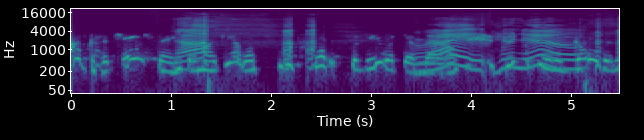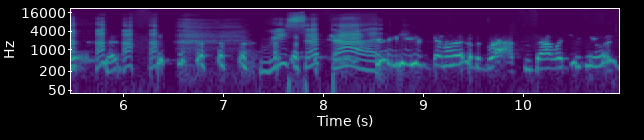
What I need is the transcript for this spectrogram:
I've got to change things. I'm like, yeah, well, forced to be with them now. Right. Who Discipline is knew? golden. Reset that. you're getting rid of the brats. Is that what you're doing?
